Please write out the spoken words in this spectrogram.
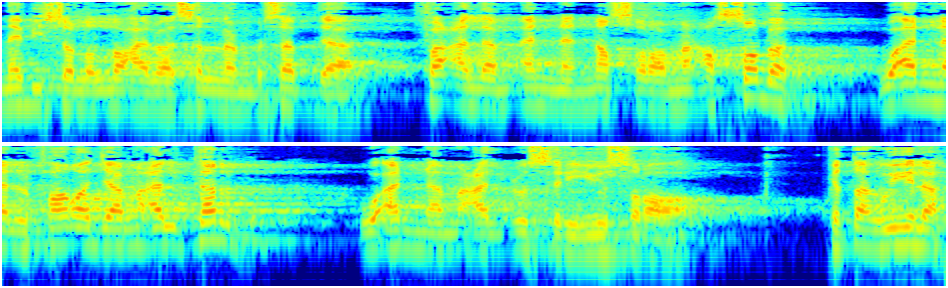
Nabi sallallahu alaihi wasallam bersabda, "Fa'lam anna an-nasra ma'as sabr wa anna al-faraja ma'al karb wa anna ma'al usri yusra." Ketahuilah,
